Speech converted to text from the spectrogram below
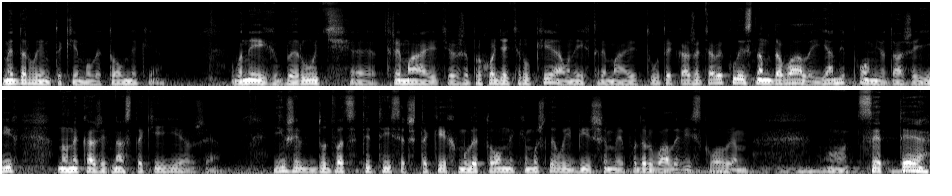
ми даруємо такі молитовники. Вони їх беруть, е, тримають, вже проходять роки, а вони їх тримають тут і кажуть, а ви колись нам давали? Я не пам'ятаю навіть їх, але вони кажуть, нас такі є вже. Їх вже до 20 тисяч таких молитовників, можливо, і більше ми подарували військовим. Це те,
